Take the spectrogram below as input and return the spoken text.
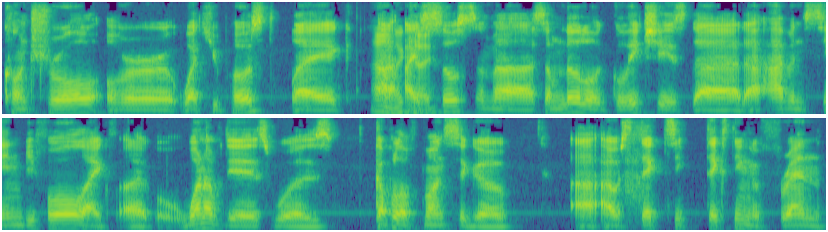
control over what you post. Like Oh, I, I saw some uh, some little glitches that I haven't seen before. Like uh, one of these was a couple of months ago. Uh, I was texting texting a friend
